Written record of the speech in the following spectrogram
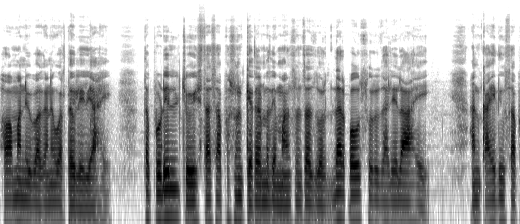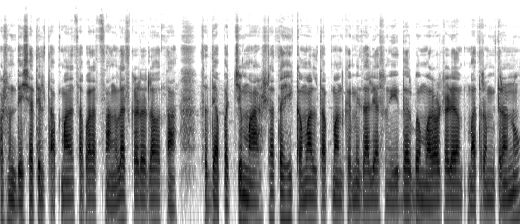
हवामान विभागाने वर्तवलेली आहे. तर पुढील चोवीस तासापासून केरळमध्ये मान्सूनचा जोरदार पाऊस सुरू झालेला आहे. आणि काही दिवसापासून देशातील तापमानाचा पारा चांगलाच कडकला होता. सध्या पश्चिम महाराष्ट्रातही कमाल तापमान कमी झाले असून विदर्भ मराठवाड्यात मात्र मित्रांनो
